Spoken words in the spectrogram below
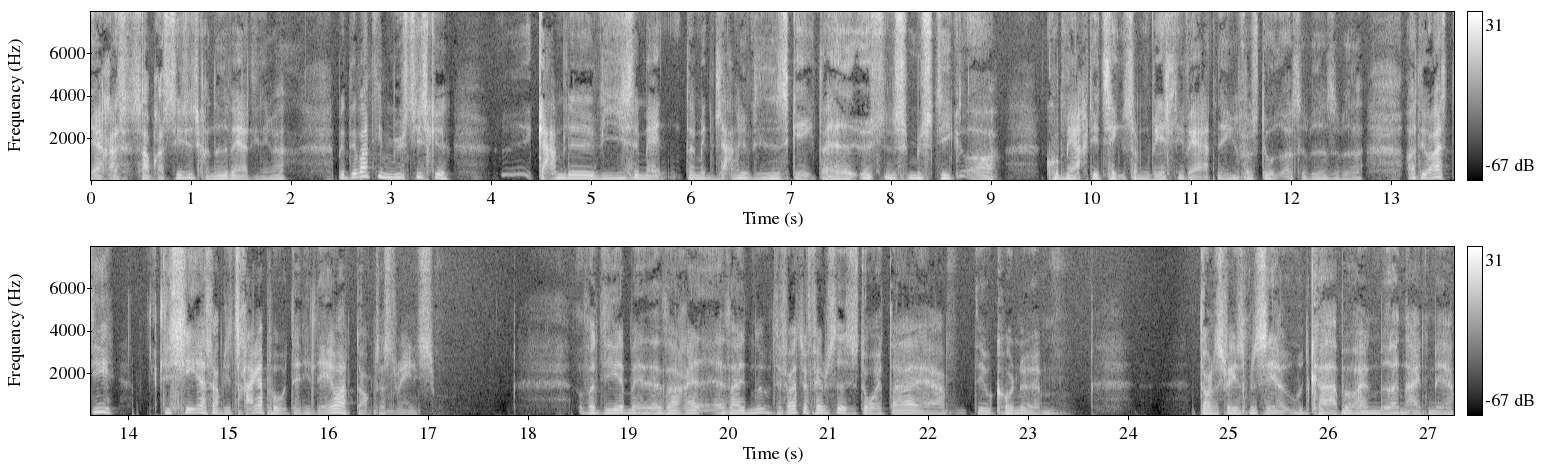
ja, som racistisk og nedværdigt. Ikke? Men det var de mystiske gamle, vise mand, der med de lange hvide skæg, der havde østens mystik og kunne mærke de ting, som den vestlige verden ikke forstod, og så videre, og så videre. Og det er også de klichéer, som de trækker på, da de laver Doctor Strange. Fordi øh, altså, altså, det første femsides historie, der er det er jo kun øhm, Don Strange, man ser uden kappe, og han møder Nightmare.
